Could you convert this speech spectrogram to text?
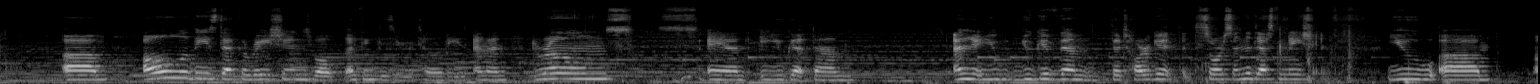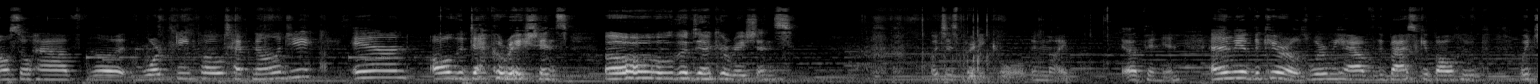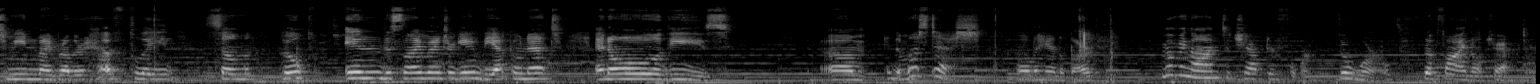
Um, all of these decorations, well, I think these are utilities, and then drones, and you get them, and you you give them the target, the source, and the destination. You um, also have the warp depot technology and all the decorations. Oh, the decorations, which is pretty cool in my opinion. And then we have the Curios, where we have the basketball hoop, which me and my brother have played some hoop in the Slime Rancher game, the Echo Net, and all of these. Um, and the mustache, well, the handlebar. Moving on to chapter 4, the world, the final chapter.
